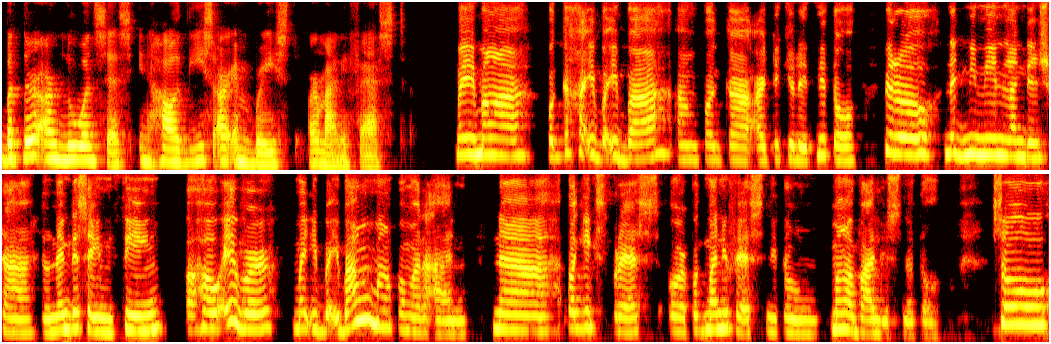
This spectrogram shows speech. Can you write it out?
but there are nuances in how these are embraced or manifest. May mga pagkakaiba-iba ang pagka-articulate nito, pero nagmi-mean lang din siya ng the same thing. Uh, however, may iba-ibang mga pamaraan na pag-express or pag-manifest nitong mga values na to. So,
